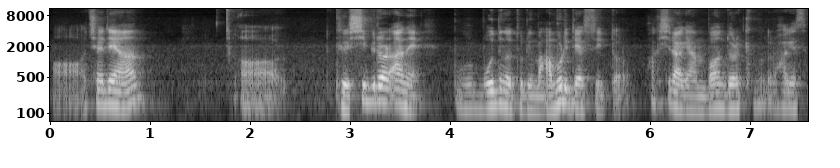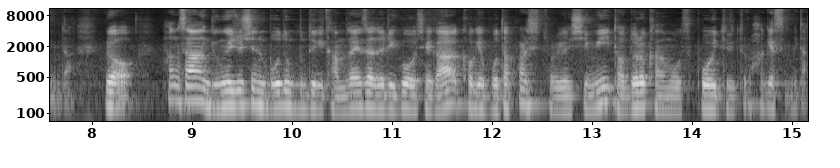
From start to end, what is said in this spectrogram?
어, 최대한 어, 그 11월 안에 모든 것들이 마무리될 수 있도록 확실하게 한번 노력해 보도록 하겠습니다. 그리고 항상 용해 주시는 모든 분들께 감사 인사드리고 제가 거기에 보답할 수 있도록 열심히 더 노력하는 모습 보여드리도록 하겠습니다.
